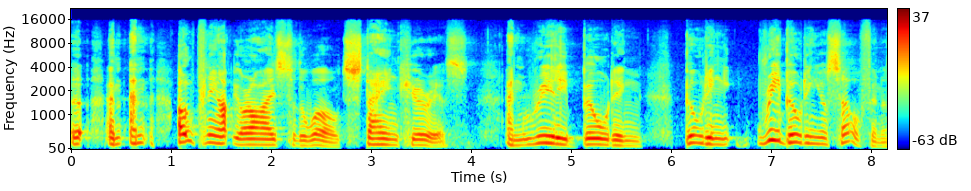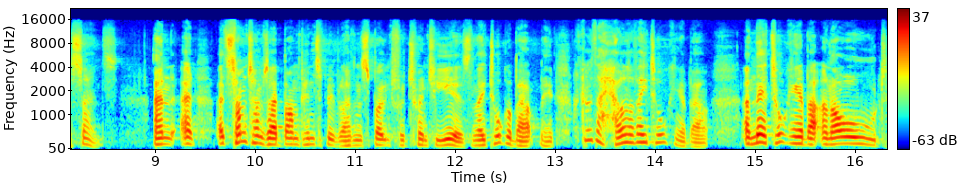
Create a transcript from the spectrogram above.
uh, and, and opening up your eyes to the world, staying curious, and really building, building rebuilding yourself in a sense. And, and, and, sometimes I bump into people I haven't spoken to for 20 years, and they talk about me. I go, "What the hell are they talking about?" And they're talking about an old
